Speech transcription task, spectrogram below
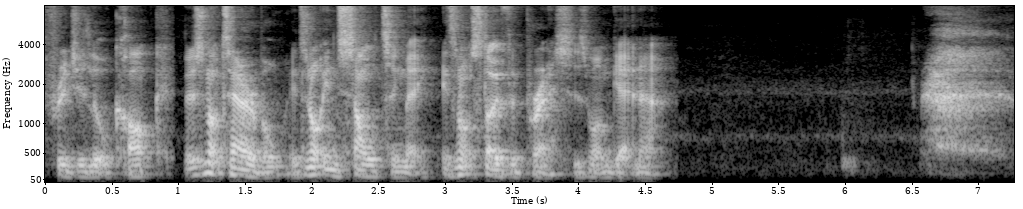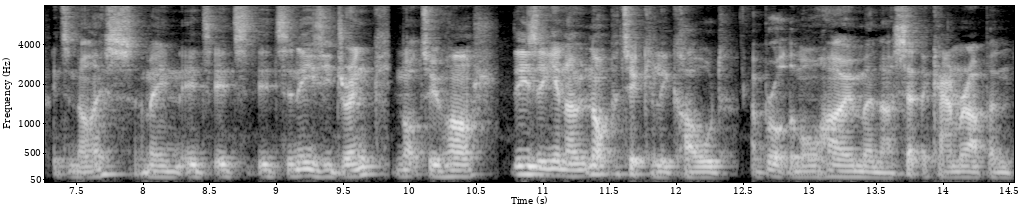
frigid little cock. But it's not terrible. It's not insulting me. It's not Stowford Press is what I'm getting at. It's nice. I mean, it's it's it's an easy drink, not too harsh. These are, you know, not particularly cold. I brought them all home and I set the camera up and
